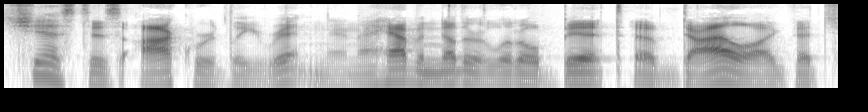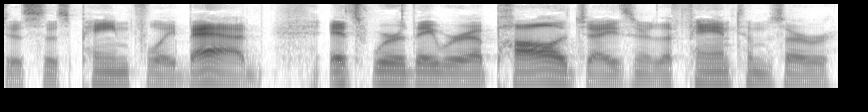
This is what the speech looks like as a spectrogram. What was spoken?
just is awkwardly written, and I have another little bit of dialogue that just is painfully bad. It's where they were apologizing, or the phantoms are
